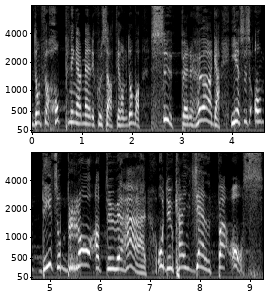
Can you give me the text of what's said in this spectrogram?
de förhoppningar människor satt i honom, de var superhöga. Jesus, om det är så bra att du är här och du kan hjälpa oss.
